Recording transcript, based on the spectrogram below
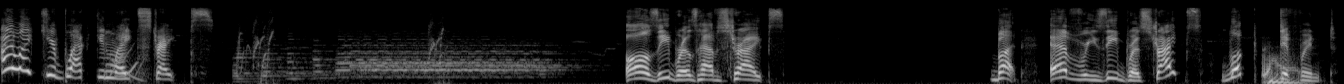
I like your black and white stripes. All zebras have stripes. But every zebra's stripes look different.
